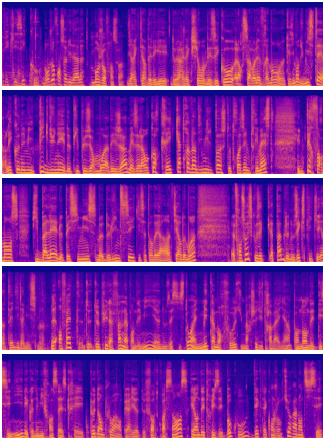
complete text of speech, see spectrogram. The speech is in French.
avec les échos. Bonjour François Vidal. Bonjour François. Directeur délégué de la rédaction des échos. Alors ça relève vraiment euh, quasiment du mystère. L'économie pique du nez depuis plusieurs mois déjà, mais elle a encore créé 90 000 postes au troisième trimestre. Une performance qui balaie le pessimisme de l'INSEE qui s'attendait à un tiers de moins. Euh, François, est-ce que vous êtes capable de nous expliquer un tel dynamisme? Mais En fait, de- depuis la fin de la pandémie, euh, nous assistons à une métamorphose du marché du travail. hein. Pendant des décennies, l'économie française créait peu d'emplois en période de forte croissance et en beaucoup dès que la conjoncture ralentissait.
